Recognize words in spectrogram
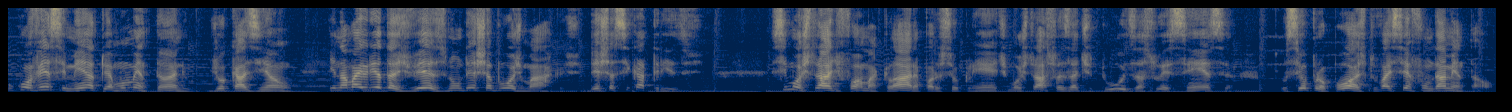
O convencimento é momentâneo, de ocasião e, na maioria das vezes, não deixa boas marcas, deixa cicatrizes. Se mostrar de forma clara para o seu cliente, mostrar suas atitudes, a sua essência, o seu propósito, vai ser fundamental.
